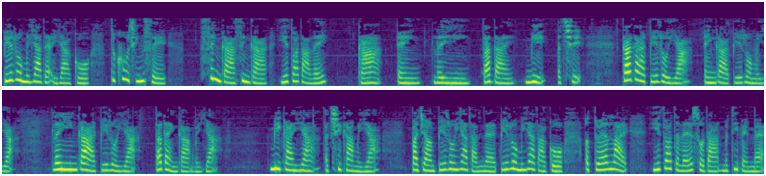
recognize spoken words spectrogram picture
ပြေးလို့မရတဲ့အရာကိုတခုချင်းစီ ဆင့်ကဆင့်ကရေးသွားတာလေ။ကား၊အိမ်၊လေယာဉ်၊ဓာတ်တိုင်၊မြစ်၊အချစ်။ကားကပြေးလို့ရ၊အိမ် ကပြေးလို့မရ၊လေယာဉ်ကပြေးလို့ရ၊ဓာတ်တိုင် က မရ၊မြစ် က ရ၊အချစ် က မရ။ဘာကြောင့်ပြေးလို့ရတာနဲ့ပြေးလို့မရတာကို အတွဲလိုက် ရေးသွားသလဲဆိုတာ မသိပေမဲ့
